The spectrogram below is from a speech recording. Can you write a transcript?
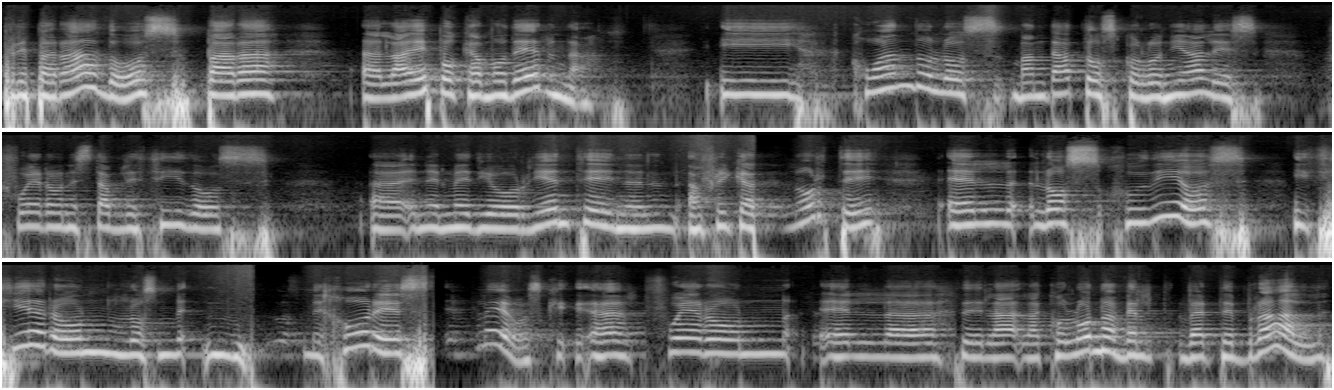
preparados para uh, la época moderna. Y cuando los mandatos coloniales fueron establecidos uh, en el Medio Oriente, en el África del Norte, los judíos hicieron los, mejores que eh, fueron eh, de la, columna vertebral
